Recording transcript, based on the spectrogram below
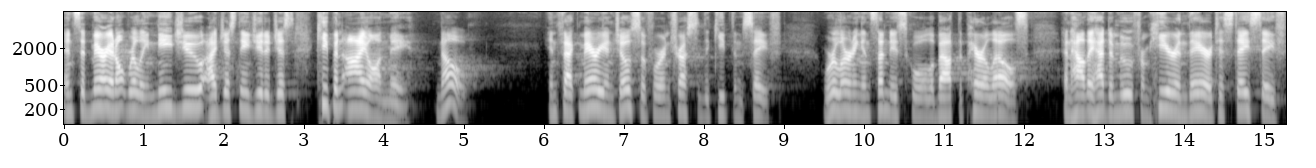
and said, Mary, I don't really need you. I just need you to just keep an eye on me. No. In fact, Mary and Joseph were entrusted to keep them safe. We're learning in Sunday school about the parallels and how they had to move from here and there to stay safe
